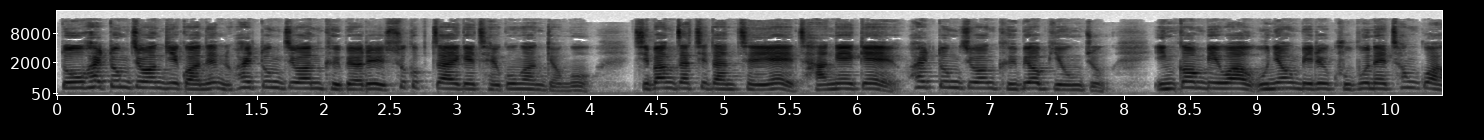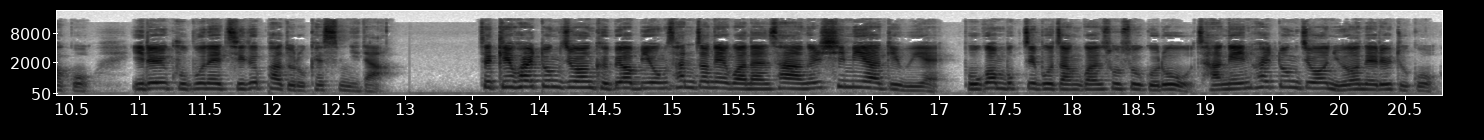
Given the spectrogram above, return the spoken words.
또 활동지원기관은 활동지원 급여를 수급자에게 제공한 경우 지방자치단체에 장에게 활동지원 급여 비용 중 인건비와 운영비를 구분해 청구하고 이를 구분해 지급하도록 했습니다. 특히 활동지원 급여 비용 산정에 관한 사항을 심의하기 위해 보건복지부 장관 소속으로 장애인 활동지원위원회를 두고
